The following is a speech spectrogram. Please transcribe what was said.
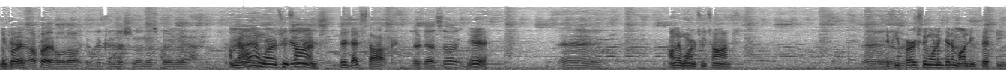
You I'll probably. I'll probably hold off because the condition on this premium. I mean, I only wore them two times. They're dead stock. They're dead stock? Yeah. Dang. I only wore them two times. Dang. If you personally want to get them, I'll do 50.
